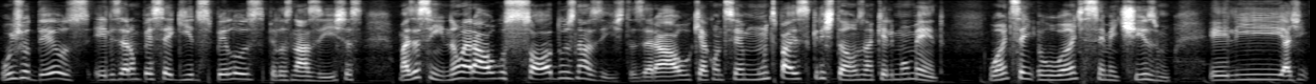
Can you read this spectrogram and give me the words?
Os judeus, eles eram perseguidos pelos, pelos nazistas, mas assim, não era algo só dos nazistas, era algo que acontecia em muitos países cristãos naquele momento. O, o antissemitismo, ele gente,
